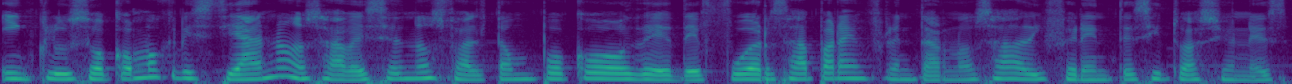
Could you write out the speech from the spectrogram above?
incluso como cristianos, a veces nos falta un poco de, de fuerza para enfrentarnos a diferentes situaciones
